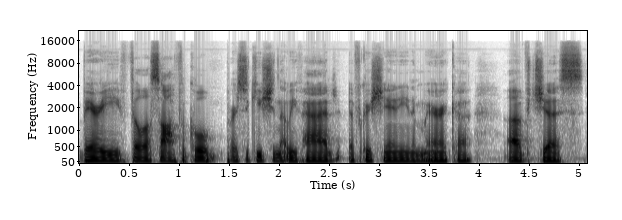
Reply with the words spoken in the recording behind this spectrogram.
very philosophical persecution that we've had of Christianity in America, of just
